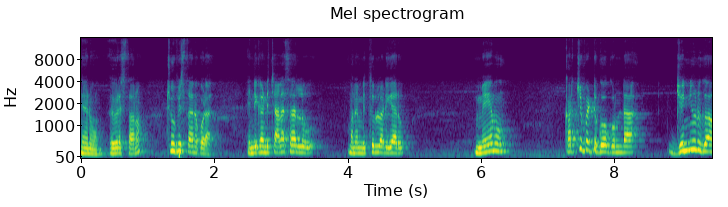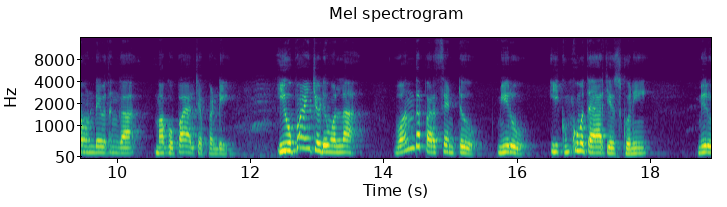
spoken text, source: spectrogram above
నేను వివరిస్తాను చూపిస్తాను కూడా. ఎందుకంటే చాలాసార్లు మన మిత్రులు అడిగారు మేము ఖర్చు పెట్టుకోకుండా జెన్యున్గా ఉండే విధంగా మాకు ఉపాయాలు చెప్పండి. ఈ ఉపాయం చేయడం వల్ల వంద పర్సెంట్ మీరు ఈ కుంకుమ తయారు చేసుకొని మీరు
